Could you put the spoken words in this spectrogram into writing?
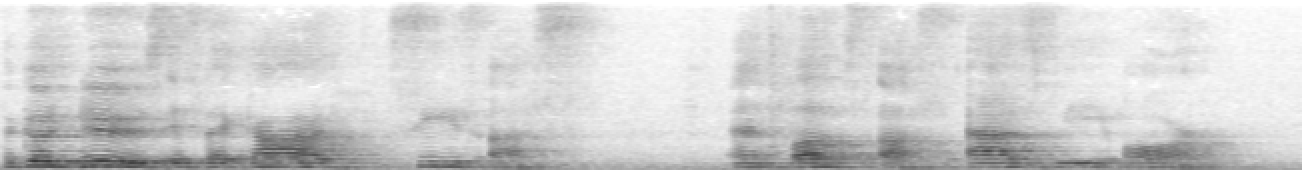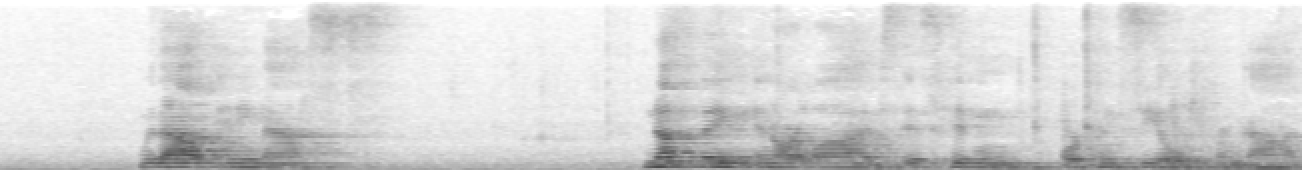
The good news is that God sees us and loves us as we are, without any masks. Nothing in our lives is hidden or concealed from God.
